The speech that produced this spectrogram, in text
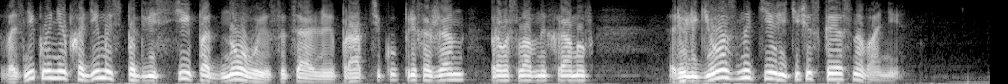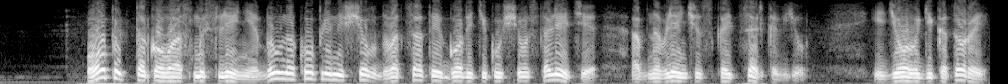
Возникла необходимость подвести под новую социальную практику прихожан православных храмов религиозно-теоретическое основание. Опыт такого осмысления был накоплен еще в 20-е годы текущего столетия обновленческой церковью, идеологи которой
